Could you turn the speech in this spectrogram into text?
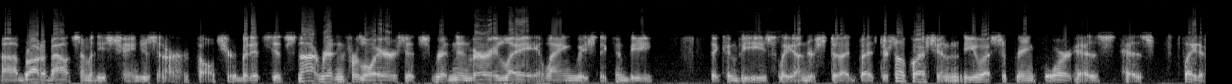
uh, brought about some of these changes in our culture. But it's it's not written for lawyers. It's written in very lay language that can be that can be easily understood. But there's no question the U.S. Supreme Court has has played a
